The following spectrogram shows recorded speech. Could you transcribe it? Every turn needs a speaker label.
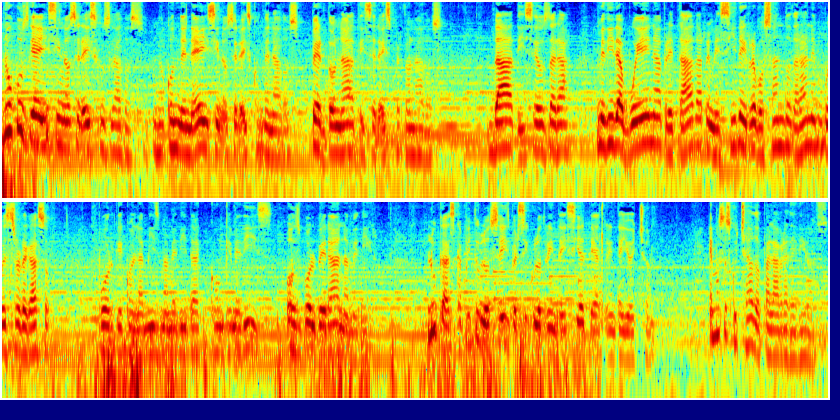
Speaker 1: No juzguéis y no seréis juzgados, no condenéis y no seréis condenados, perdonad y seréis perdonados. Dad y se os dará, medida buena, apretada, remecida y rebosando darán en vuestro regazo, porque con la misma medida con que medís, os volverán a medir. Lucas capítulo 6 versículo 37 al 38. Hemos escuchado palabra de Dios.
